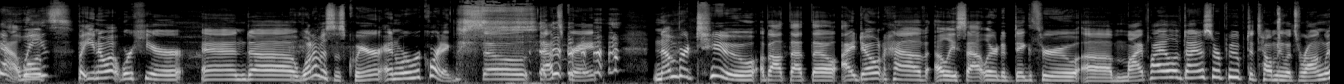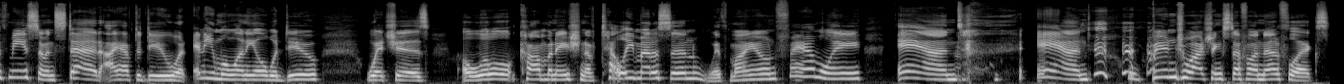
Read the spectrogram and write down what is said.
Yeah, well, Wheeze. but you know what? We're here, and uh, one of us is queer, and we're recording, so that's great. Number two about that, though, I don't have Ellie Sattler to dig through uh, my pile of dinosaur poop to tell me what's wrong with me. So instead, I have to do what any millennial would do, which is a little combination of telemedicine with my own family and and binge watching stuff on Netflix.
